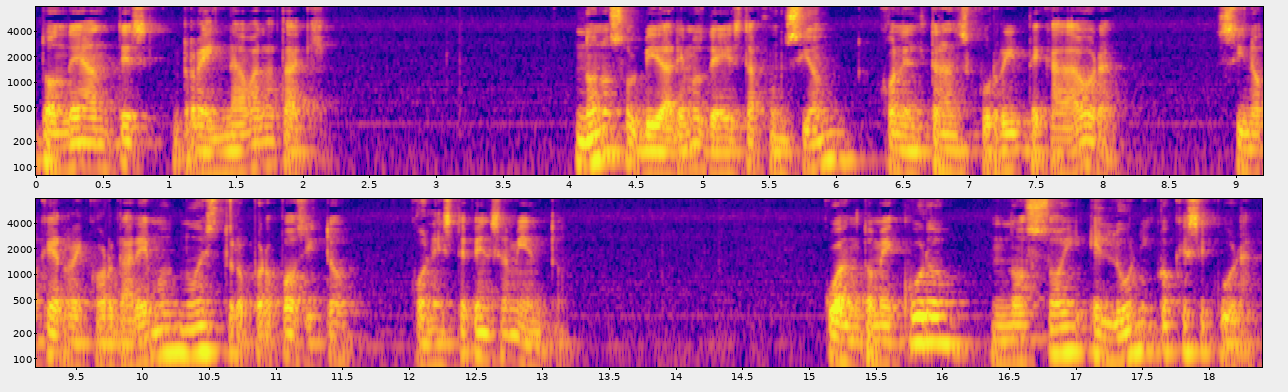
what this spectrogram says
donde antes reinaba el ataque. No nos olvidaremos de esta función con el transcurrir de cada hora, sino que recordaremos nuestro propósito con este pensamiento. Cuando me curo, no soy el único que se cura.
